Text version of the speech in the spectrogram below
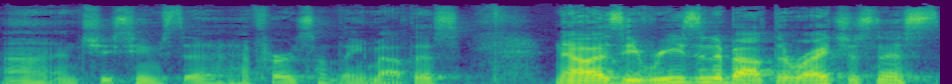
Uh, and she seems to have heard something about this. Now, as he reasoned about the righteousness,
